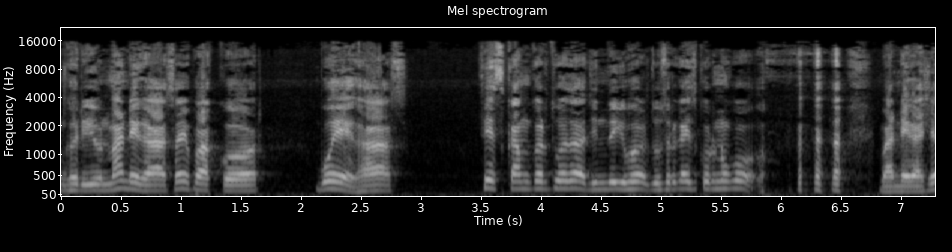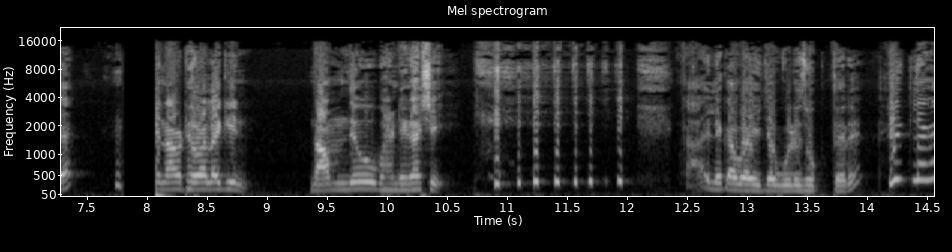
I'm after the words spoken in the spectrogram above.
घरी येऊन भांडे घास स्वयंपाक कर. बोये घास. तेच काम कर तू आता. जिंदगीभर दुसरं काहीच करू नको. भांडे घाशा. नाव ठेवा लागीन. नामदेव भांडे घाशे. काय लेका बाईच्या पुढे झुकतं रे? का?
